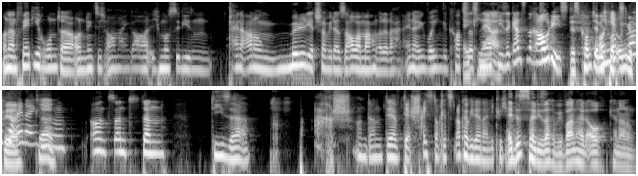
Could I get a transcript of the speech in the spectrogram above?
Und dann fährt die runter und denkt sich, oh mein Gott, ich musste diesen, keine Ahnung, Müll jetzt schon wieder sauber machen oder da hat einer irgendwo hingekotzt. Ey, das klar. nervt diese ganzen Raudis. Das kommt ja nicht und von jetzt ungefähr. läuft da einer Klar. entgegen und, und dann dieser Arsch und dann der, der scheißt doch jetzt locker wieder da in die Küche. Ey, rein. das ist halt die Sache. Wir waren halt auch, keine Ahnung,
